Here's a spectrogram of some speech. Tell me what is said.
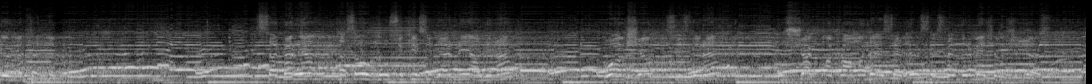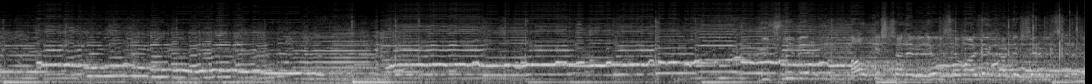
Ramazanlar diliyorum efendim. Sakarya Tasavvuf Musikisi Derneği adına bu akşam sizlere Uşak makamında eserleri seslendirmeye çalışacağız. Güçlü bir alkış talep ediyorum Semazen kardeşlerimiz için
